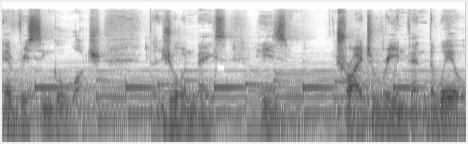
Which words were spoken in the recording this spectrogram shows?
Every single watch that Journe makes, he's tried to reinvent the wheel.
